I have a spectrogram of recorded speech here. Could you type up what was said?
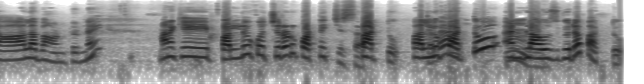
చాలా బాగుంటున్నాయి. మనకి పళ్ళుకి వచ్చేటప్పుడు పట్టు ఇచ్చేస్తారు. పట్టు. పళ్ళు పట్టు అండ్ బ్లౌజ్ కూడా పట్టు.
